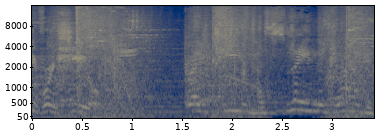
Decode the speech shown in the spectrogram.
Bravery Shield. Red team has slain the dragon.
